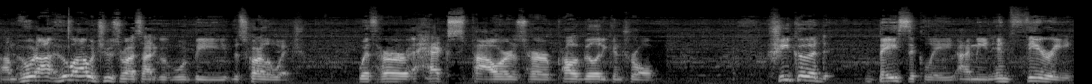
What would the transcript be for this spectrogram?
Um, who, would I, who I would choose for my sidekick would be the Scarlet Witch. With her hex powers, her probability control, she could basically, I mean, in theory,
